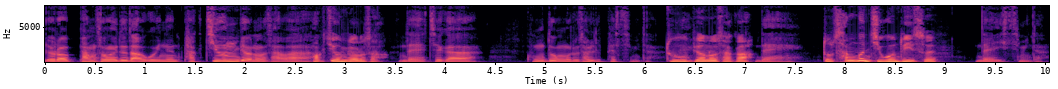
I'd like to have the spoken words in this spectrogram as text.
여러 방송에도 나오고 있는 박지훈 변호사와 박지훈 변호사. 네, 제가 공동으로 설립했습니다. 두 네. 변호사가 네. 또 상근 직원도 있어요? 네, 있습니다.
